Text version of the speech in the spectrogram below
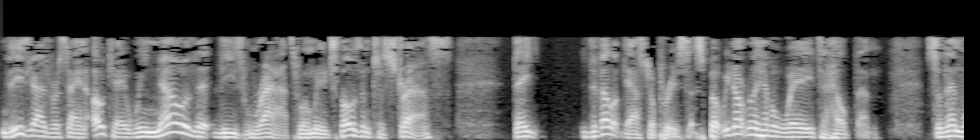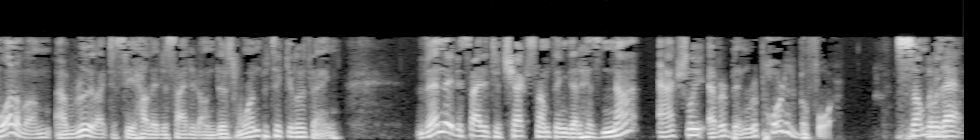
these guys were saying, okay, we know that these rats, when we expose them to stress, they develop gastroparesis, but we don't really have a way to help them. So then one of them, I'd really like to see how they decided on this one particular thing. Then they decided to check something that has not actually ever been reported before. Somebody, that?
